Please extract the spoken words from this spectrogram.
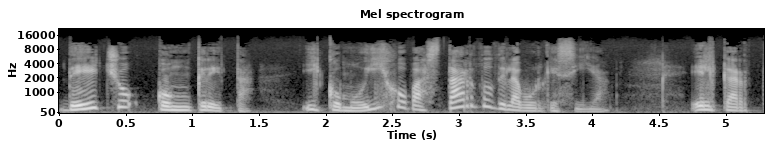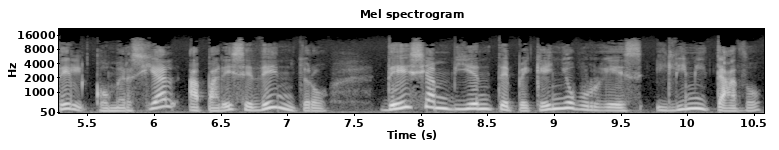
de hecho concreta y como hijo bastardo de la burguesía. El cartel comercial aparece dentro de ese ambiente pequeño burgués y limitado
